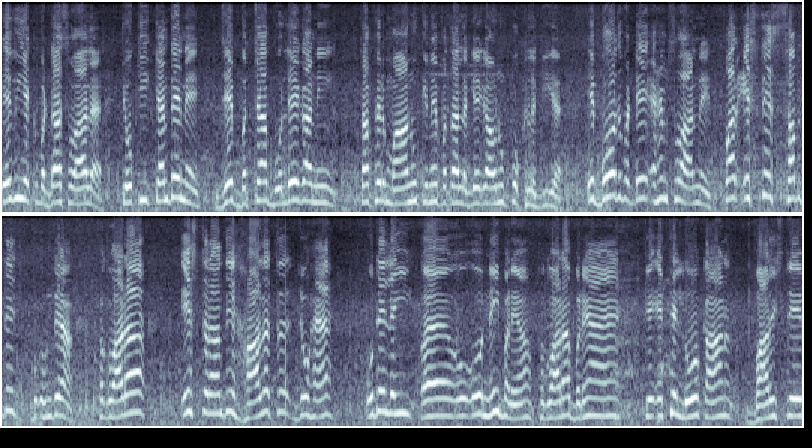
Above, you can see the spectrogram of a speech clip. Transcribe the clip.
ਇਹ ਵੀ ਇੱਕ ਵੱਡਾ ਸਵਾਲ ਹੈ। ਕਿਉਂਕਿ ਕਹਿੰਦੇ ਨੇ, ਜੇ ਬੱਚਾ ਬੋਲੇਗਾ ਨਹੀਂ, ਤਾਂ ਫਿਰ ਮਾਂ ਨੂੰ ਕਿਵੇਂ ਪਤਾ ਲੱਗੇਗਾ? ਉਹਨੂੰ ਭੁੱਖ ਲੱਗੀ ਹੈ। ਇਹ ਬਹੁਤ ਵੱਡੇ ਅਹਿਮ ਸਵਾਲ ਨੇ। ਪਰ ਇਸ ਤੇ ਸਭ ਦੇ ਹੁੰਦਿਆਂ ਫਗਵਾੜਾ ਇਸ ਤਰ੍ਹਾਂ ਦੀ ਹਾਲਤ ਜੋ ਹੈ, ਉਹਦੇ ਲਈ ਉਹ ਨਹੀਂ ਬਣਿਆ। ਫਗਵਾੜਾ ਬਣਿਆ ਹੈ। ਕਿ ਇੱਥੇ ਲੋਕ ਆਣ, ਬਾਰਿਸ਼ ਦੇ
